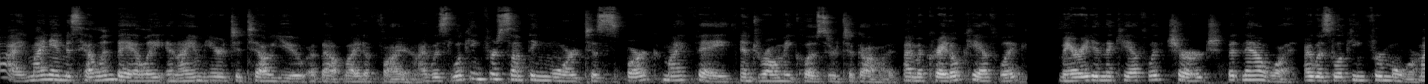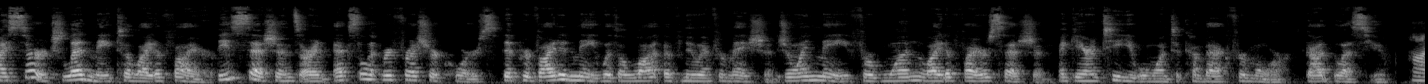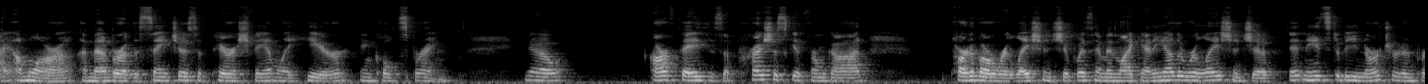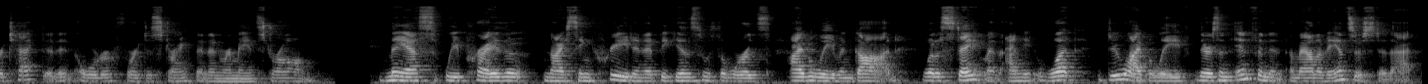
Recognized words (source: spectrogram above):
Hi, my name is Helen Bailey, and I am here to tell you about Light of Fire. I was looking for something more to spark my faith and draw me closer to God. I'm a cradle Catholic, married in the Catholic Church, but now what? I was looking for more. My search led me to Light of Fire. These sessions are an excellent refresher course that provided me with a lot of new information. Join me for one Light of Fire session. I guarantee you will want to come back for more. God bless you. Hi, I'm Laura, a member of the St. Joseph Parish family here in Cold Spring. You know, our faith is a precious gift from God, part of our relationship with Him, and like any other relationship, it needs to be nurtured and protected in order for it to strengthen and remain strong. Mass, we pray the Nicene Creed, and it begins with the words, I believe in God. What a statement. I mean, what do I believe? There's an infinite amount of answers to that.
